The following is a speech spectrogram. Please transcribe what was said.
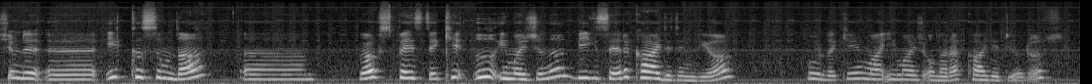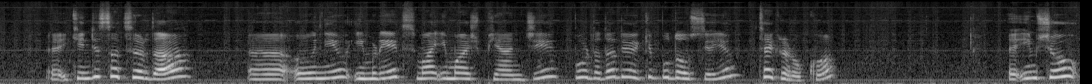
Şimdi e, ilk kısımda e, Workspace'deki i imajını bilgisayara kaydedin diyor. Buradaki my image olarak kaydediyoruz. E, ikinci satırda e, I new imrate my image png. Burada da diyor ki bu dosyayı tekrar oku. E, imshow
